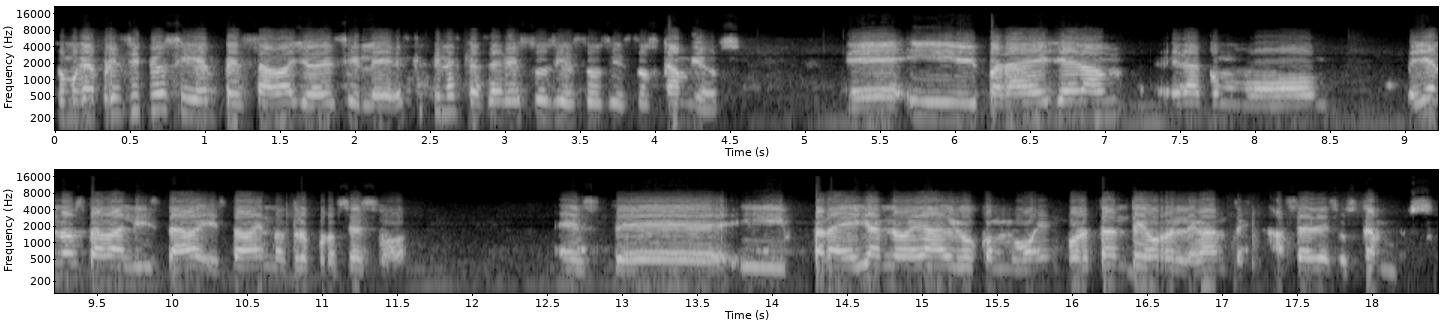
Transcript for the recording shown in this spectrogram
como que al principio sí empezaba yo a decirle, es que tienes que hacer estos y estos y estos cambios. Eh, y para ella era, era como, ella no estaba lista, estaba en otro proceso este y para ella no era algo como importante o relevante hacer esos cambios.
